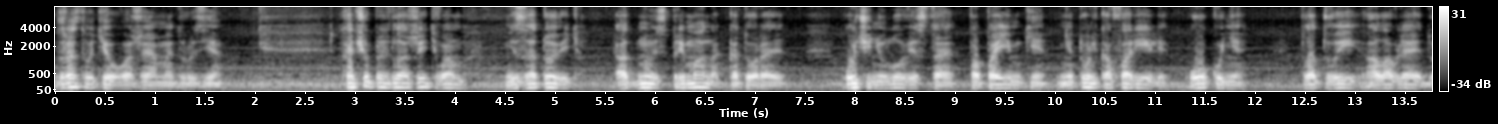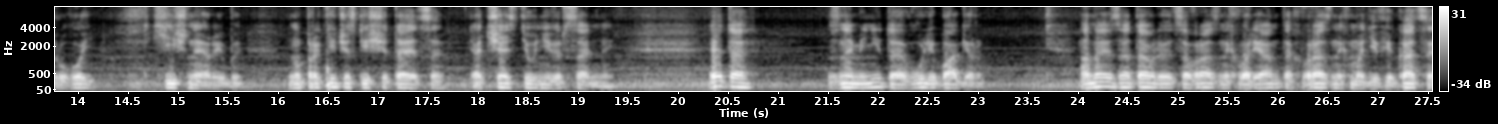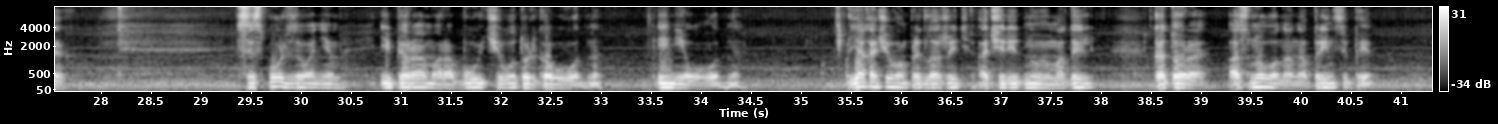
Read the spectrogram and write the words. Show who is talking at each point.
Speaker 1: Здравствуйте, уважаемые друзья! Хочу предложить вам изготовить одну из приманок, которая очень уловистая по поимке не только форели, окуня, плотвы, а ловляет другой хищной рыбы, но практически считается отчасти универсальной. Это знаменитая вули багер. Она изготавливается в разных вариантах, в разных модификациях, с использованием и пера, марабу, и чего только угодно, и не угодно – я хочу вам предложить очередную модель, которая основана на принципе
